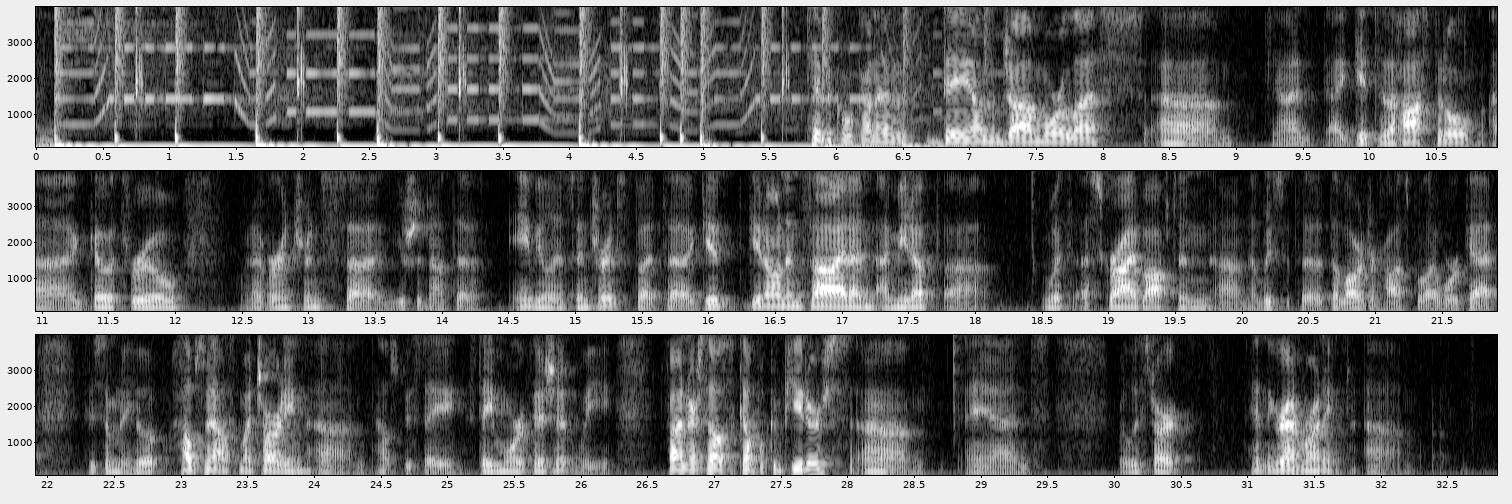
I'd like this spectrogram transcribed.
Typical kind of day on the job more or less. Um, I, I, get to the hospital, uh, go through whatever entrance, uh, usually not the ambulance entrance, but uh, get get on inside. I, I meet up uh, with a scribe often, um, at least at the, the larger hospital I work at, who's somebody who helps me out with my charting, um, helps me stay stay more efficient. We find ourselves a couple computers um, and really start hitting the ground running. Um,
